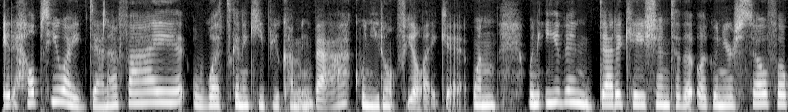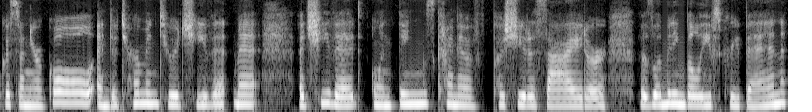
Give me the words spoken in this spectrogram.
it helps you identify what's going to keep you coming back when you don't feel like it. When when even dedication to the like when you're so focused on your goal and determined to achieve it, achieve it, when things kind of push you aside or those limiting beliefs creep in,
